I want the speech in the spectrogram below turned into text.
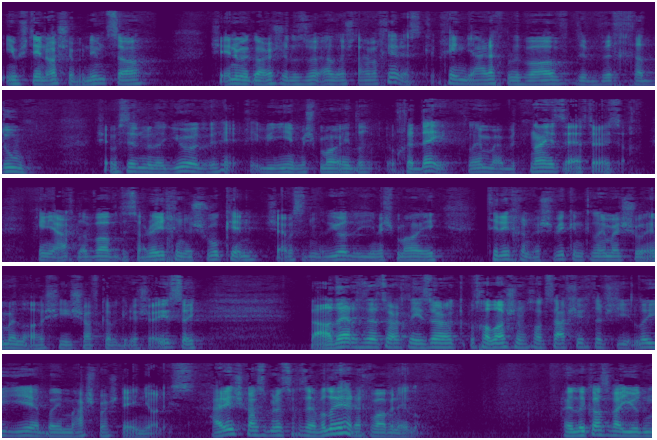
im stehen asche nimmt so שאין מגרש של זו אלא שתיים אחרת, כבחין יערך בלבב דבחדו, שם סיד מן הגיוד ויהיה משמועד וכדי, כלומר בתנאי זה אפטר איסך. וכן יחד לבוא ותסריכן ושווקן, שם סיד מן הגיוד ויהיה משמועד תריכן ושווקן, כלומר שהוא אימא לו שהיא שווקה בגרש האיסי. ועל דרך זה צריך להיזור בכל אושן וכל כסף שיכתב שלא יהיה בו משמע שתי עניוניס. הריש כסף בנוסח זה ולא יהיה רחבה בנילו. Hey, kasse bei Juden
